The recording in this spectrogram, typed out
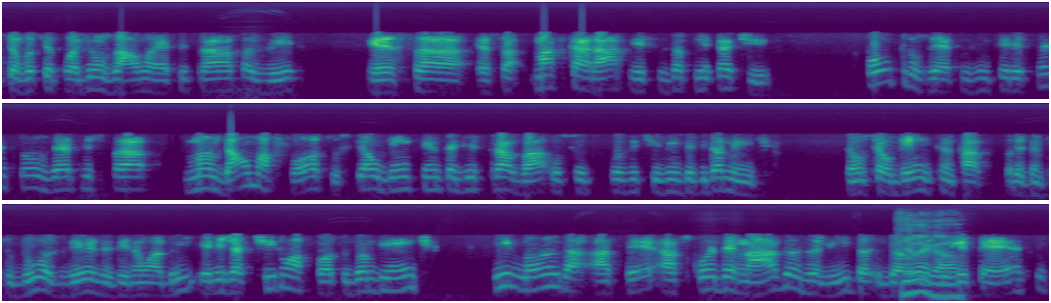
Então você pode usar um app para fazer essa, essa mascarar esses aplicativos. Outros apps interessantes são os apps para mandar uma foto se alguém tenta destravar o seu dispositivo indevidamente. Então, se alguém tentar, por exemplo, duas vezes e não abrir, ele já tira uma foto do ambiente e manda até as coordenadas ali da, da, do GPS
